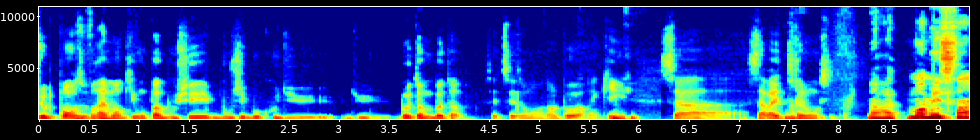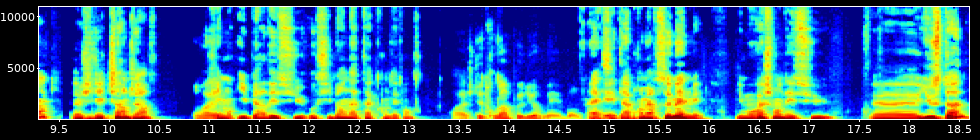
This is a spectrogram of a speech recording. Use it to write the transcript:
je pense vraiment qu'ils vont pas bouger, bouger beaucoup du, du bottom-bottom cette saison hein, dans le power ranking. Ça, ça va être très long aussi. Bah, moi, mes 5, j'ai les Chargers, qui Ouais, m'ont hyper déçu, aussi bien en attaque qu'en défense. ouais, je te trouve un peu dur, mais bon. Ouais, ok. C'était la première semaine, mais ils m'ont vachement déçu. Euh, Houston,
